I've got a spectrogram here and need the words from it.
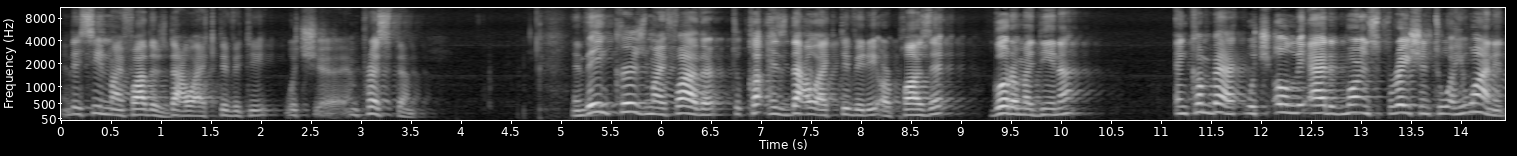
And they seen my father's da'wah activity, which uh, impressed them. And they encouraged my father to cut his da'wah activity or pause it, go to Medina, and come back, which only added more inspiration to what he wanted.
